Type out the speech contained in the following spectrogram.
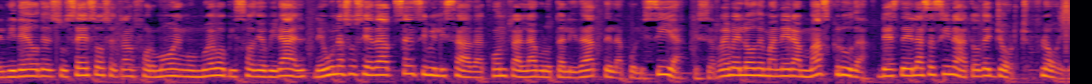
El video del suceso se transformó en un nuevo episodio viral de una sociedad sensibilizada contra la brutalidad de la policía, que se reveló de manera más cruda desde el asesinato de George Floyd.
